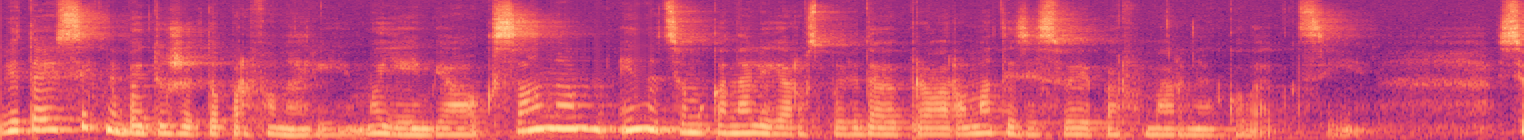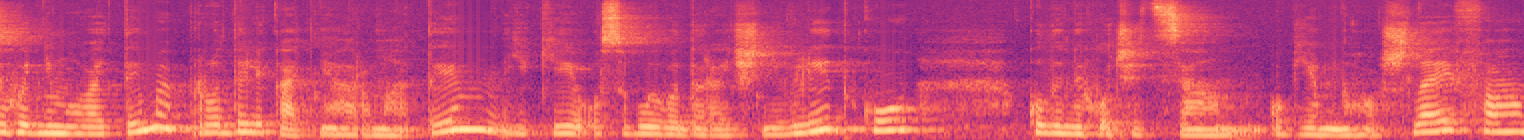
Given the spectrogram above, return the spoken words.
Вітаю всіх небайдужих до парфумерії. Моє ім'я Оксана, і на цьому каналі я розповідаю про аромати зі своєї парфумерної колекції. Сьогодні мова йтиме про делікатні аромати, які особливо доречні влітку, коли не хочеться об'ємного шлейфа,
